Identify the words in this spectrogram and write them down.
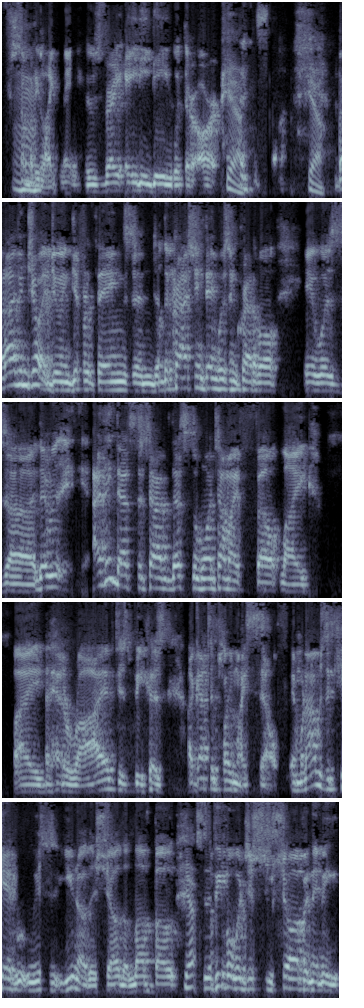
for somebody mm. like me who's very ADD with their art. Yeah. so, yeah. But I've enjoyed doing different things, and the crashing thing was incredible. It was uh, there was. I think that's the time. That's the one time I felt like I had arrived is because I got to play myself. And when I was a kid, we to, you know the show, The Love Boat. Yep. So the people would just show up and they'd be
